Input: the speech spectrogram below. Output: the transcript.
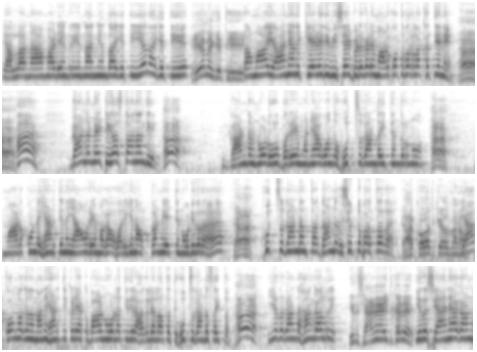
ಎಲ್ಲ ನಾ ಮಾಡೇನ್ರಿ ನಾನು ನಿಂದ ಆಗೈತಿ ಏನಾಗೈತಿ? ಏನಾಗೈತಿ? ತಮ್ಮ ಯಾನ್ಯಾನ ಕೇಳಿದಿ ವಿಷಯ ಬಿಡುಗಡೆ ಮಾಡ್ಕೋತ ಬರ್ಲಕತ್ತೀನಿ. ಹಾ ಹಾ. ಗಂಡ ಮೇಟಿಗಸ್ತಾನಂದಿ ಹಾ. ಗಂಡ ನೋಡು ಬರೇ ಮನ್ಯಾಗ ಒಂದು ಹುಚ್ಚು ಗಂಡ ಐತೆ ಅಂದ್ರು ಮಾಡ್ಕೊಂಡು ಹೆಣ್ತಿನ ರೀ ಮಗ? ಹೊರಗಿನ ಕಣ್ಣು ಎತ್ತಿ ನೋಡಿದ್ರ ಹುಚ್ಚು ಗಂಡ ಅಂತ ಗಂಡಗ ಸಿಟ್ಟು ಬರ್ತದ. ಯಾಕೆ ಯಾಕೋ ಮಗನ ನಾನು ಹೆಣ್ತಿ ಕಡೆ ಯಾಕೆ ಬಾಳ್ ನೋಡ್ಲತ್ತಿದ್ರೆ ಹಗಲೆಲ್ಲ ಆತತಿ ಹುಚ್ಚು ಗಂಡ ಸೈತ ಇದ ಗಂಡ ಹಂಗಲ್ರಿ. ಇದು ಶಾಣೆ ಐತಿ ಕರೆ. ಇದು ಶಾಣೆ ಗಂಡ.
